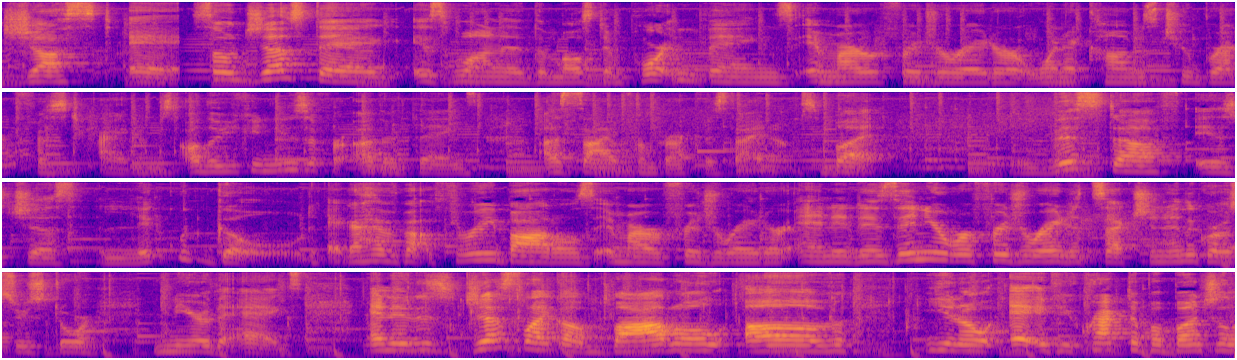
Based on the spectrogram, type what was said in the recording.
Just Egg. So Just Egg is one of the most important things in my refrigerator when it comes to breakfast items. Although you can use it for other things aside from breakfast items. But this stuff is just liquid gold. I have about three bottles in my refrigerator and it is in your refrigerated section in the grocery store near the eggs. And it is just like a bottle of, you know, if you cracked up a bunch of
